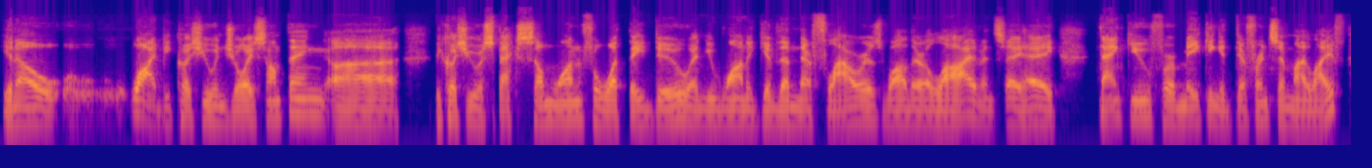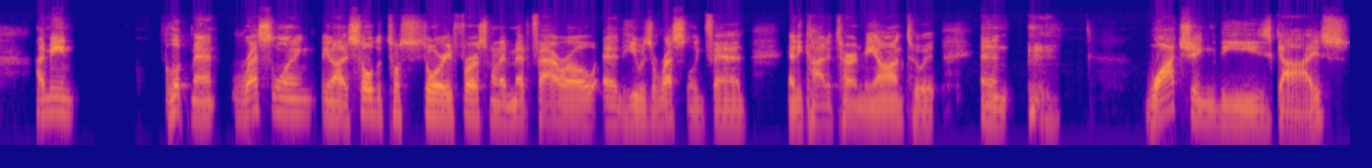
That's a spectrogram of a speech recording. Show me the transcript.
You know why because you enjoy something uh, because you respect someone for what they do and you want to give them their flowers while they're alive and say hey thank you for making a difference in my life. I mean, look, man, wrestling, you know, I sold the t- story first when I met Pharaoh and he was a wrestling fan and he kind of turned me on to it. And watching these guys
